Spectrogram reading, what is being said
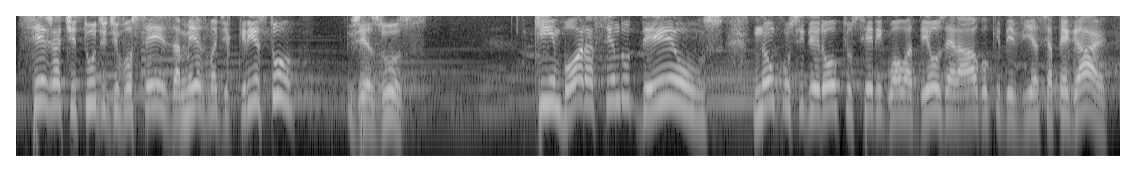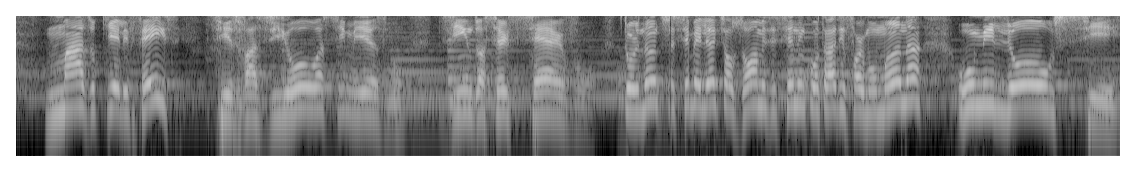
Seja a atitude de vocês a mesma de Cristo Jesus, que, embora sendo Deus, não considerou que o ser igual a Deus era algo que devia se apegar, mas o que ele fez? Se esvaziou a si mesmo, vindo a ser servo, tornando-se semelhante aos homens e sendo encontrado em forma humana, humilhou-se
